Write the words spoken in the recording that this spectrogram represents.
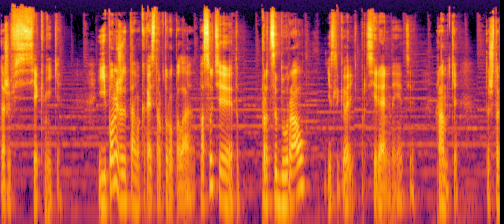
даже все книги. И помнишь, там какая структура была? По сути, это процедурал, если говорить про сериальные эти рамки. То, что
